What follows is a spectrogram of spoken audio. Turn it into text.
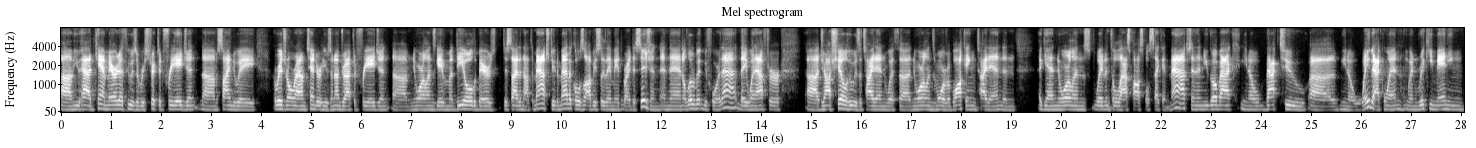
Um, you had Cam Meredith, who was a restricted free agent, um, signed to a original round tender. He was an undrafted free agent. Um, New Orleans gave him a deal. The Bears decided not to match due to medicals. Obviously, they made the right decision. And then a little bit before that, they went after uh, Josh Hill, who was a tight end with uh, New Orleans, more of a blocking tight end. And again, New Orleans waited until the last possible second match. And then you go back, you know, back to, uh, you know, way back when, when Ricky Manning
